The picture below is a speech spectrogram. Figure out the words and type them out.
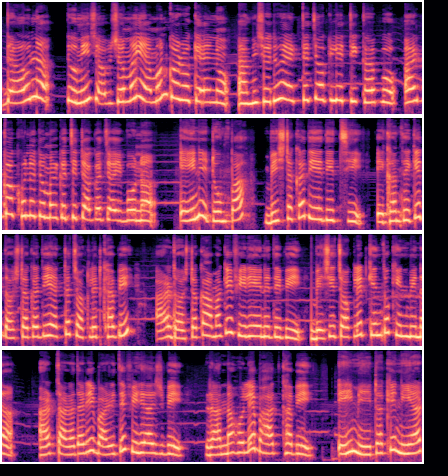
দাও না, তুমি সব সময় এমন করো কেন? আমি শুধু একটা চকলেটই খাব, আর কখনো তোমার কাছে টাকা চাইব না। এই নে টুম্পা, বিশ টাকা দিয়ে দিচ্ছি। এখান থেকে দশ টাকা দিয়ে একটা চকলেট খাবি, আর দশ টাকা আমাকে ফিরিয়ে এনে দিবি। বেশি চকলেট কিন্তু কিনবি না। আর তাড়াতাড়ি বাড়িতে ফিরে আসবি। রান্না হলে ভাত খাবি। এই মেয়েটাকে নিয়ে আর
